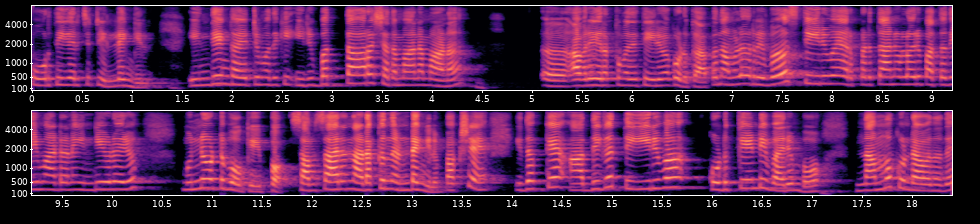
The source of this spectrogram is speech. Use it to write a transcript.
പൂർത്തീകരിച്ചിട്ടില്ലെങ്കിൽ ഇന്ത്യൻ കയറ്റുമതിക്ക് ഇരുപത്തി ആറ് ശതമാനമാണ് അവർ ഇറക്കുമതി തീരുവ കൊടുക്കുക അപ്പൊ നമ്മൾ റിവേഴ്സ് തീരുവ ഏർപ്പെടുത്താനുള്ള ഒരു പദ്ധതിയുമായിട്ടാണ് ഇന്ത്യയുടെ ഒരു മുന്നോട്ട് പോക്ക് ഇപ്പോൾ സംസാരം നടക്കുന്നുണ്ടെങ്കിലും. പക്ഷേ ഇതൊക്കെ അധിക തീരുവ കൊടുക്കേണ്ടി വരുമ്പോൾ നമുക്കുണ്ടാവുന്നത്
